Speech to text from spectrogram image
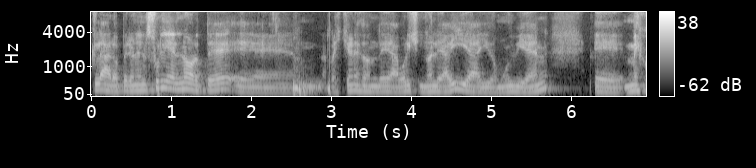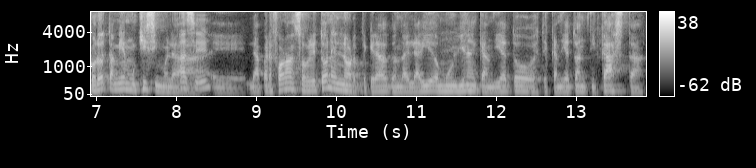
Claro, pero en el sur y en el norte, eh, regiones donde a Boric no le había ido muy bien, eh, mejoró también muchísimo la, Ah, ¿sí? eh, la performance, sobre todo en el norte, que era donde le había ido muy bien al candidato, este candidato anticasta,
